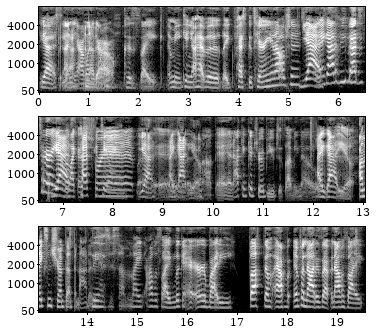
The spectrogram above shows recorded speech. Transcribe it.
Yes, But I mean, I want to go because, like, I mean, can y'all have a like pescatarian option? Yes. it ain't gotta be vegetarian. Yes, like a pescatarian. shrimp. Yes, I got eh, you. Nothing. I can contribute. Just let me know. I got you. I'll make some shrimp empanadas. yeah, it's just something like I was like looking at everybody fuck them empanadas up, and I was like.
